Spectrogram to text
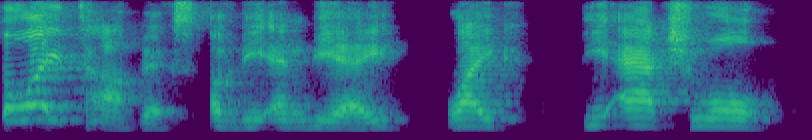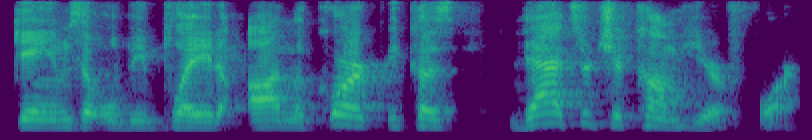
the light topics of the NBA, like the actual games that will be played on the court, because that's what you come here for.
